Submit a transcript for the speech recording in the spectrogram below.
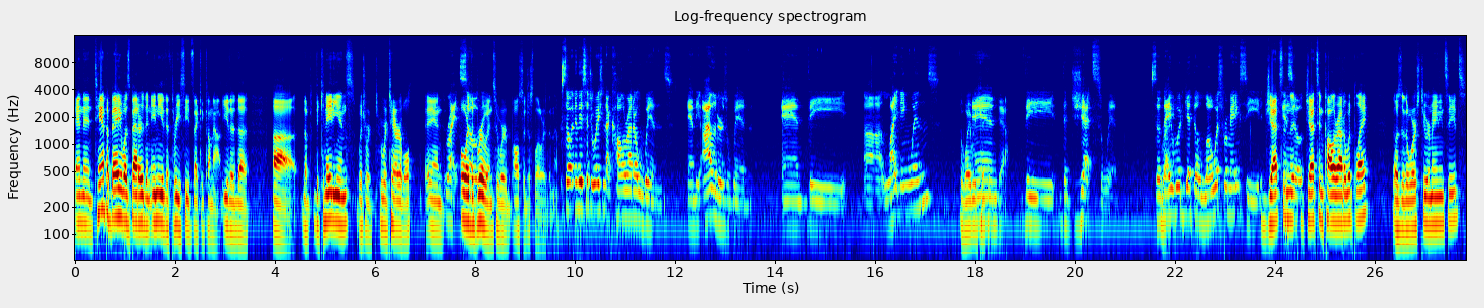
And then Tampa Bay was better than any of the three seeds that could come out. Either the uh, the, the Canadiens, which were who were terrible, and Right, or the Bruins, who were also just lower than them. So in this situation that Colorado wins and the Islanders win and the uh, Lightning wins, The way we And- pick it, yeah. the the Jets win. So Right. they would get the lowest remaining seed. Jets And and the so- Jets and Colorado would play. Those are the worst two remaining seeds.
